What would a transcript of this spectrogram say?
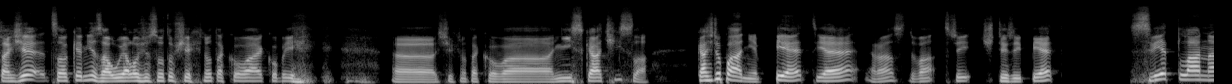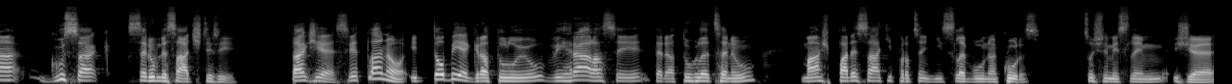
Takže celkem mě zaujalo, že jsou to všechno taková, jakoby, eh, všechno taková nízká čísla. Každopádně pět je, raz, dva, tři, čtyři, pět, Světlana Gusak 74. Takže Světlano, i tobě gratuluju, vyhrála si teda tuhle cenu, máš 50% slevu na kurz což si myslím, že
